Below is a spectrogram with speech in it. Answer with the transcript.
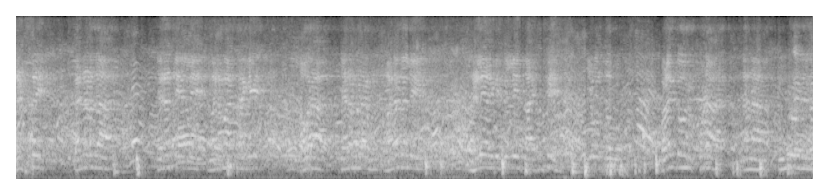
ನಟಿಸಿ ಕನ್ನಡದ ಜನತೆಯಲ್ಲಿ ಮನಮಾತಾಗಿ ಅವರ ಜನರ ಮನದಲ್ಲಿ ನೆಲೆಯಾಗಿದ್ದಲ್ಲಿ ತಾಯಿಸಿ ಈ ಒಂದು ಬಳಗದವರು ಕೂಡ ನನ್ನ ಕುಟುಂಬದಿಂದ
